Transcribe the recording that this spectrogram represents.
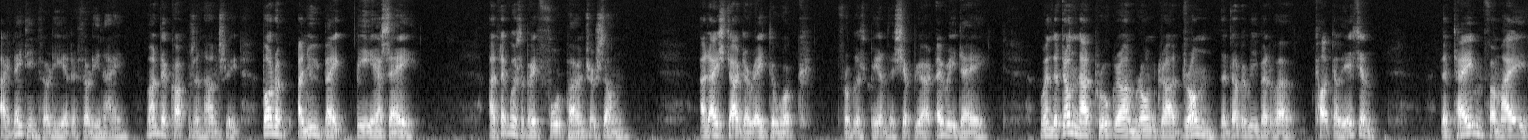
uh, 1938 or 39. Went to Cochrane's on Ann Street, bought a, a new bike, BSA. I think it was about four pounds or something. And I started to ride to work from Lisbane the shipyard every day. When they done that program, Run Grad Run, they done a wee bit of a calculation the time for my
